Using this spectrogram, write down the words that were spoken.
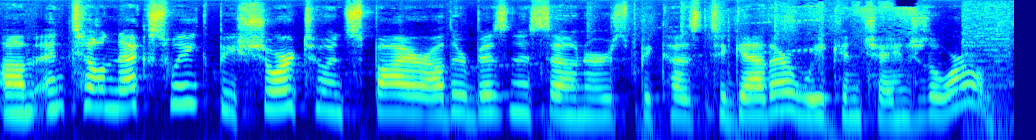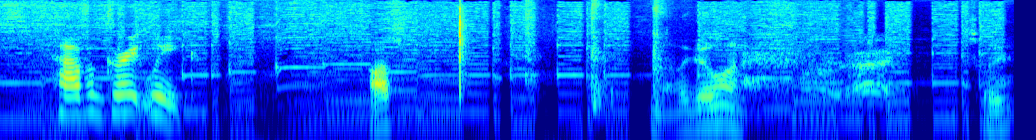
Um, until next week, be sure to inspire other business owners because together we can change the world. Have a great week. Awesome. Another good one. All right. Sweet.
